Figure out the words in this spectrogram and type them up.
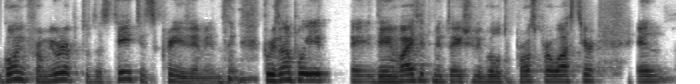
going from Europe to the States, is crazy. I mean, for example, if eh, they invited me to actually go to Prosper last year, and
